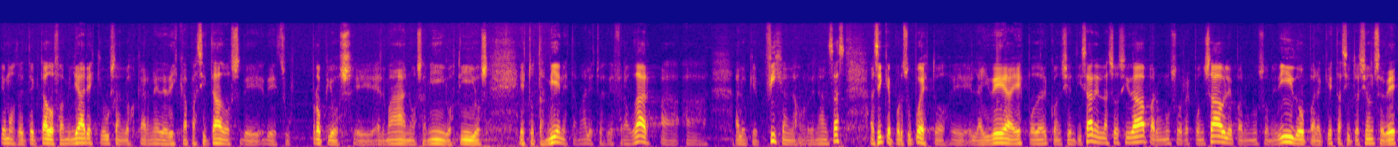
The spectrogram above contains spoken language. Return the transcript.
Hemos detectado familiares que usan los carnets de discapacitados de, sus propios eh, hermanos, amigos, tíos. Esto también está mal, esto es defraudar a, lo que fijan las ordenanzas. Así que, por supuesto, eh, la idea es poder concientizar en la sociedad para un uso responsable, para un uso medido, para que esta situación se dé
